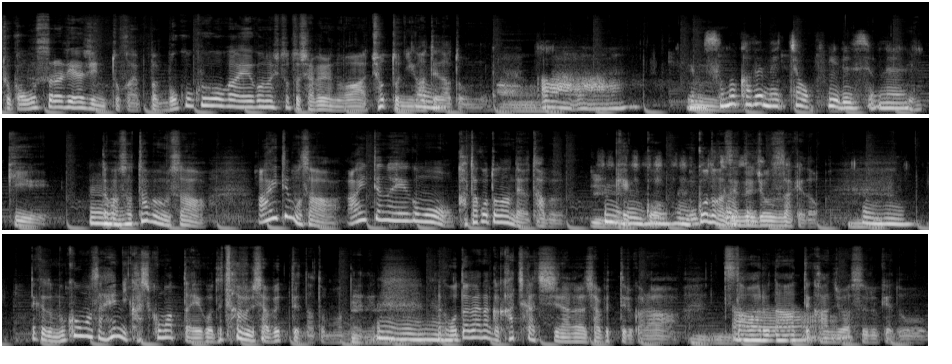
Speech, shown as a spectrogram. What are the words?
とかオーストラリア人とかやっぱ母国語が英語の人と喋るのはちょっと苦手だと思う、あああでもその壁めっちゃ大きいですよね。大きい。うん。だからさ多分さ相手もさ相手の英語も片言なんだよ多分。ーうん結構うんうん。向こうの方が全然上手だけど。うんうん。だけど向こうもさ変にかしこまった英語で多分喋ってんだと思うんだよね、うんうんうん。なんかお互いなんかカチカチしながら喋ってるからうん。伝わるなって感じはするけど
